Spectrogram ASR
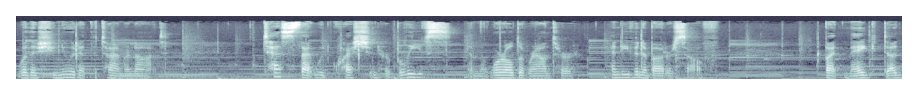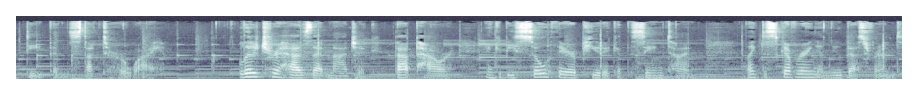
whether she knew it at the time or not. Tests that would question her beliefs and the world around her, and even about herself. But Meg dug deep and stuck to her why. Literature has that magic, that power, and can be so therapeutic at the same time, like discovering a new best friend.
